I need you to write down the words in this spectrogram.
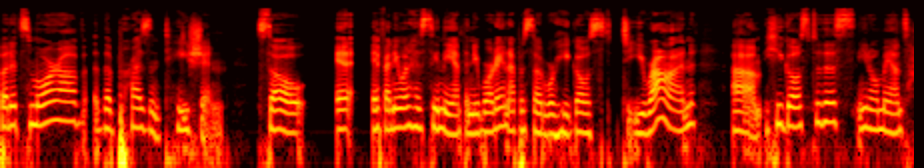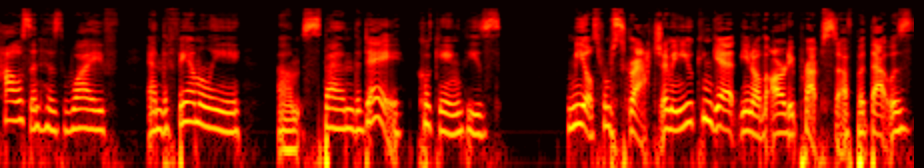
but it's more of the presentation. So, if anyone has seen the Anthony Bourdain episode where he goes to Iran, um, he goes to this you know man's house, and his wife and the family um, spend the day cooking these meals from scratch. I mean, you can get, you know, the already prepped stuff, but that was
